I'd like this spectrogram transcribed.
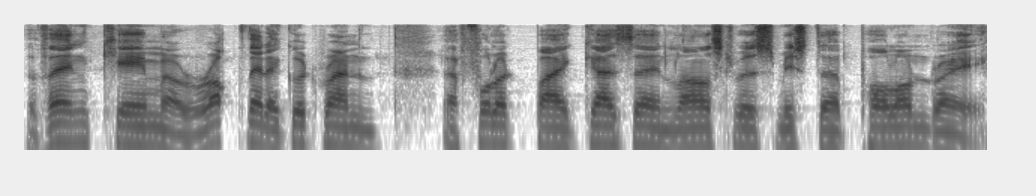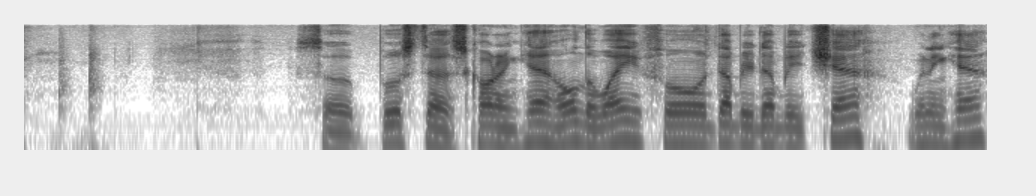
Then came Rock That, a good run, uh, followed by Gaza, and last was Mr. Paul Andre. So Booster scoring here all the way for WW Chair, winning here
